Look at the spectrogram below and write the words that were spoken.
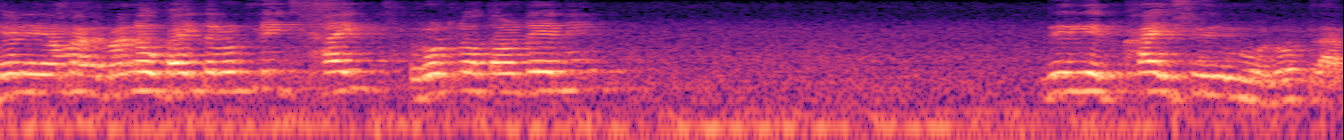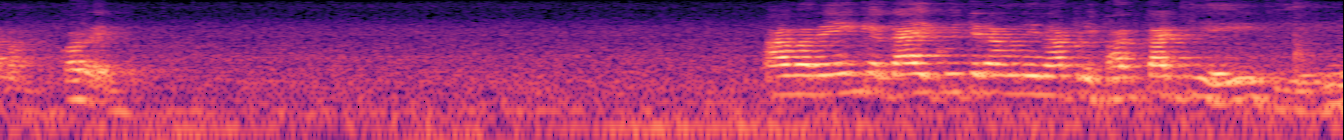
જેને અમારે માનવભાઈ તો રોટલી જ ખાય રોટલો તળે નહીં. દિલીપ ખાય સુઈમાં રોટલામાં, કરે. આવા રહી કે ગાય કૂતરાઓની ને આપણી ભાગ કાઢીએ, ઈ દઈએ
